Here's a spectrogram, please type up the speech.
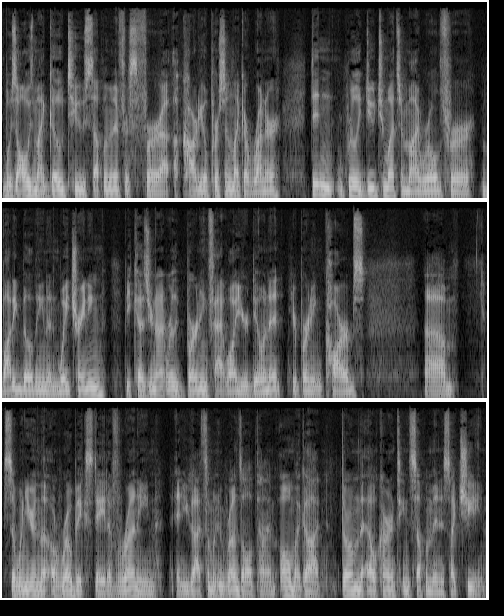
was always my go-to supplement for for a, a, cardio person like a runner. Didn't really do too much in my world for bodybuilding and weight training because you're not really burning fat while you're doing it. You're burning carbs. Um, so when you're in the aerobic state of running and you got someone who runs all the time, oh my God, throw them the L-carnitine supplement. It's like cheating.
